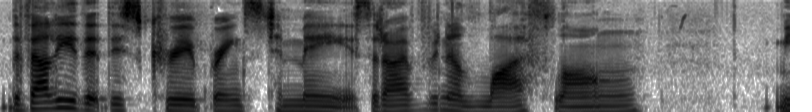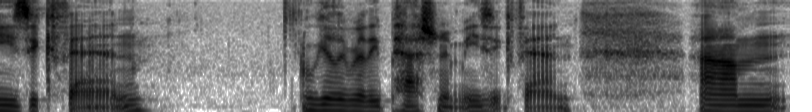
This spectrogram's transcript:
The value that this career brings to me is that I've been a lifelong music fan really, really passionate music fan. Um,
